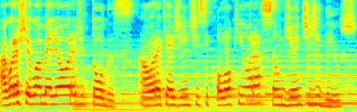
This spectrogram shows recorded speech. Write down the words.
Agora chegou a melhor hora de todas, a hora que a gente se coloca em oração diante de Deus.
